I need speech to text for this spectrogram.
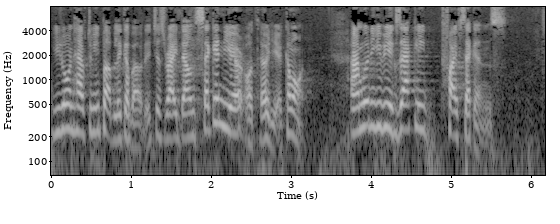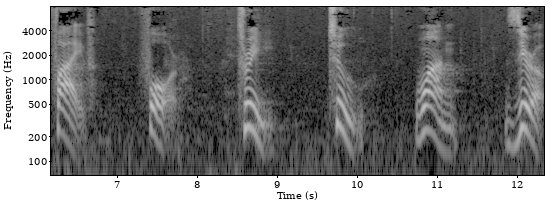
You don't have to be public about it. Just write down second year or third year. Come on. I'm going to give you exactly five seconds. Five, four, three, two, one, zero.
